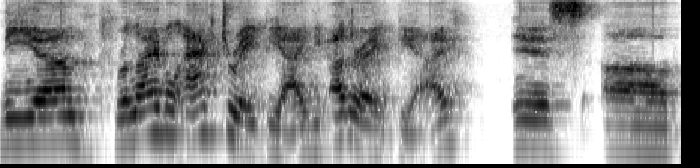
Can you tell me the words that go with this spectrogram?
The um, Reliable Actor API, the other API, is uh,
